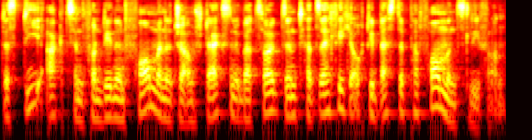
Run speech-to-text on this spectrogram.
dass die Aktien, von denen Fondsmanager am stärksten überzeugt sind, tatsächlich auch die beste Performance liefern.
